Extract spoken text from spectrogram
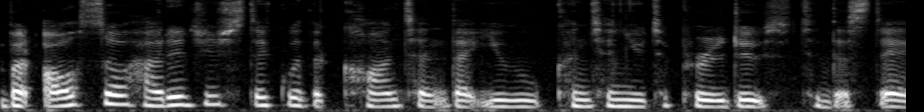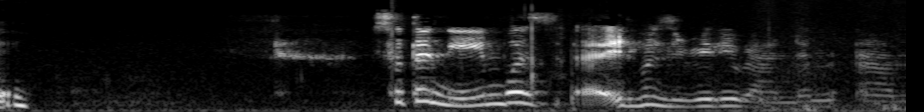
but also how did you stick with the content that you continue to produce to this day? So the name was it was really random. Um,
